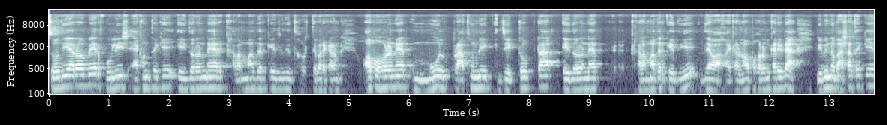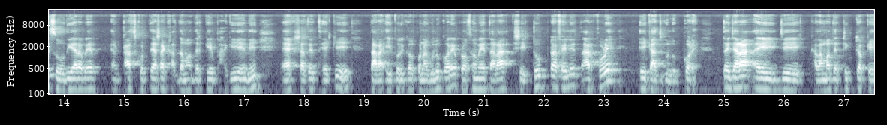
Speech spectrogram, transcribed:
সৌদি আরবের পুলিশ এখন থেকে এই ধরনের খালাম্মাদেরকে যদি ধরতে পারে, কারণ অপহরণের মূল প্রাথমিক যে টোপটা, এই ধরনের খালাম্মাদেরকে দিয়ে দেওয়া হয়। কারণ অপহরণকারীরা বিভিন্ন বাসা থেকে সৌদি আরবের কাজ করতে আসা খাদ্যামাদেরকে ভাগিয়ে এনে একসাথে থেকে তারা এই পরিকল্পনাগুলো করে। প্রথমে তারা সেই টোপটা ফেলে তারপরে এই কাজগুলো করে। তাই যারা এই যে খালাম্মাদের টিকটকে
